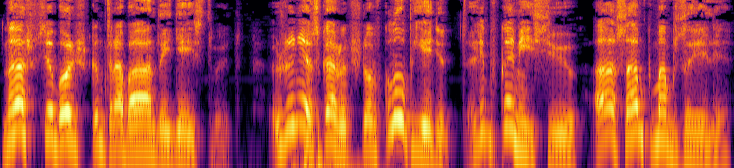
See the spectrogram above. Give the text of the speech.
Наш все больше контрабандой действует. Жене скажут, что в клуб едет, либо в комиссию, а сам к мамзели.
